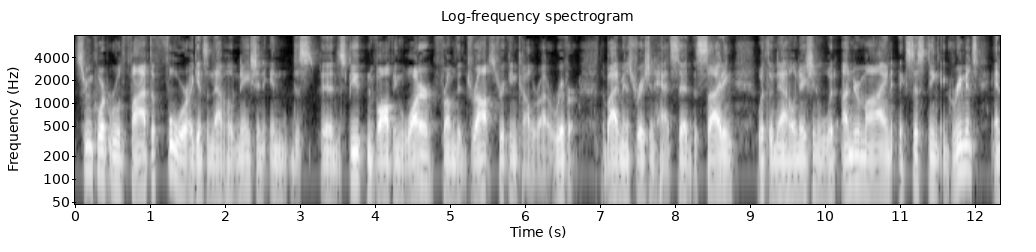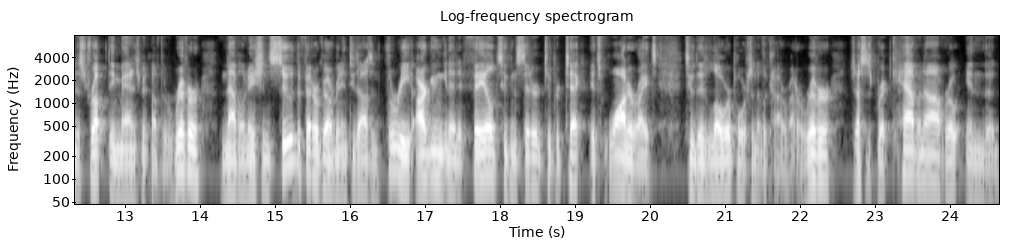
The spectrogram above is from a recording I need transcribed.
Supreme Court ruled 5 to 4 against the Navajo Nation in this uh, dispute involving water from the drought stricken Colorado River. The Biden administration had said the siding with the Navajo Nation would undermine existing agreements and disrupt the management of the river. The Navajo Nation sued the federal government in 2003, arguing that it failed to consider to protect its water rights to the lower portion of the Colorado River. Justice Brett Kavanaugh wrote in the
